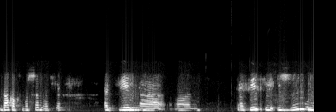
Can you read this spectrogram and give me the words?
да, как совершенно вообще отдельная э, профессия и жизнь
